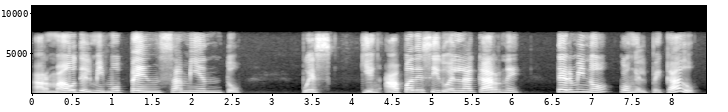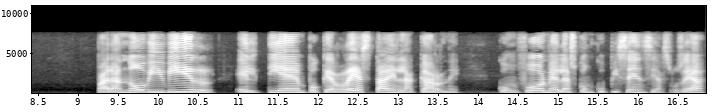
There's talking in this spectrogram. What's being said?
armados del mismo pensamiento, pues quien ha padecido en la carne terminó con el pecado, para no vivir el tiempo que resta en la carne conforme a las concupiscencias, o sea,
